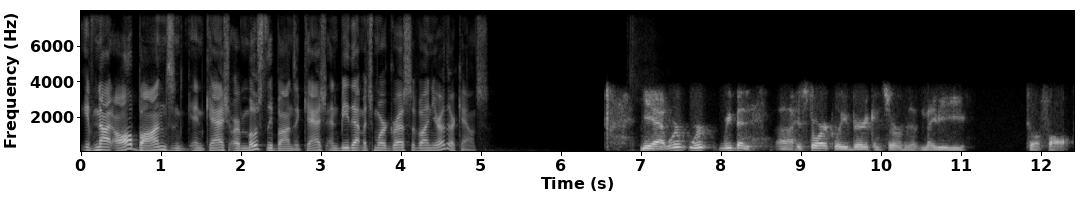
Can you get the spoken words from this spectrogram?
if not all bonds and, and cash, or mostly bonds and cash, and be that much more aggressive on your other accounts. Yeah, we're we're we've been uh, historically very conservative. Maybe to a fault.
